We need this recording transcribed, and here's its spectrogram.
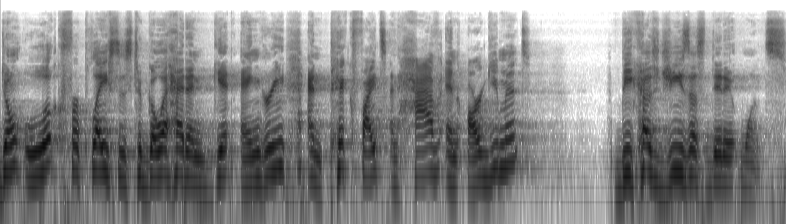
Don't look for places to go ahead and get angry and pick fights and have an argument because Jesus did it once.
